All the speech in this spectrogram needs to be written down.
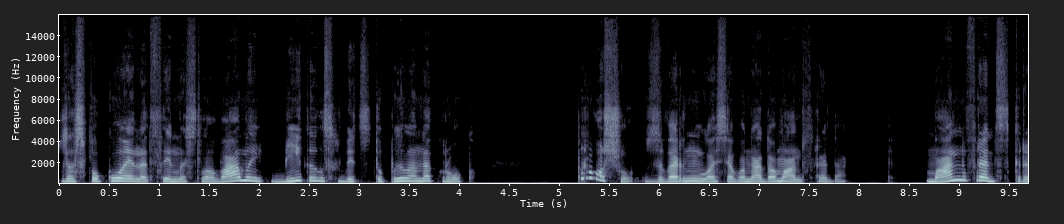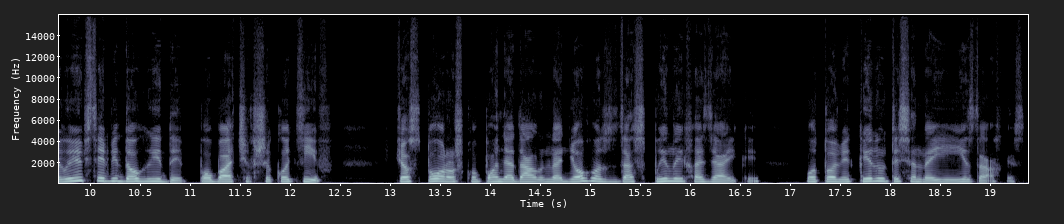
Заспокоєна цими словами, Біглс відступила на крок. Прошу, звернулася вона до Манфреда. Манфред скривився від огиди, побачивши котів, що сторожко поглядали на нього з за спини хазяйки, готові кинутися на її захист.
